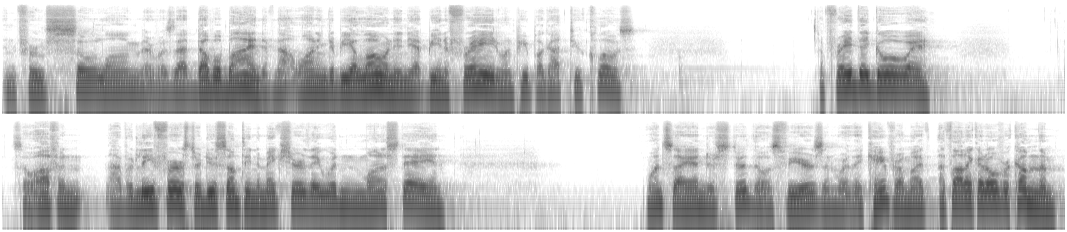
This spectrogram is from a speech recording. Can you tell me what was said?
And for so long, there was that double bind of not wanting to be alone and yet being afraid when people got too close. Afraid they'd go away. So often I would leave first or do something to make sure they wouldn't want to stay. And once I understood those fears and where they came from, I, I thought I could overcome them.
